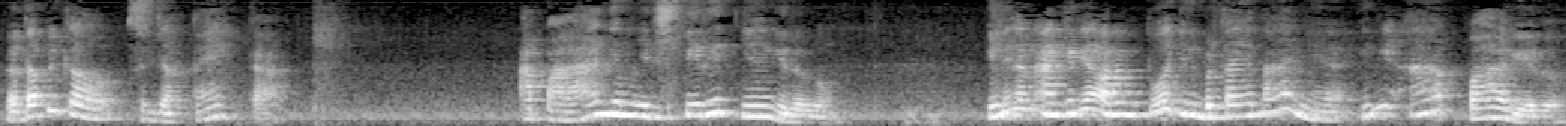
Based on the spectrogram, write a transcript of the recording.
Nah tapi kalau sejak TK apalagi yang menjadi spiritnya gitu loh ini kan akhirnya orang tua jadi bertanya-tanya ini apa gitu?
